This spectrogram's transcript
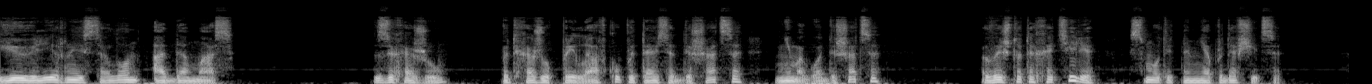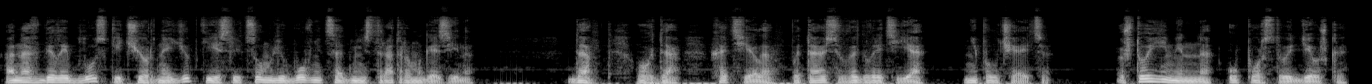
Ювелирный салон «Адамас». Захожу, подхожу к прилавку, пытаюсь отдышаться, не могу отдышаться. «Вы что-то хотели?» — смотрит на меня продавщица. Она в белой блузке, черной юбке и с лицом любовницы администратора магазина. «Да, ох да, хотела, пытаюсь выговорить я. Не получается». «Что именно?» — упорствует девушка.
